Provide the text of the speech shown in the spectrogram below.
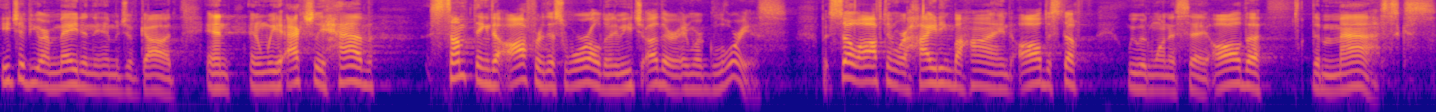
each of you are made in the image of God. And, and we actually have something to offer this world and to each other, and we're glorious. But so often we're hiding behind all the stuff we would want to say, all the, the masks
